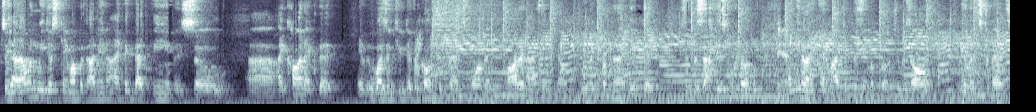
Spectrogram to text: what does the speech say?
So yeah, that one we just came up with. I mean, I think that theme is so uh, iconic that it, it, wasn't too difficult to transform it and modernize it. You know, moving from the 8-bit synthesized world. Yeah. And you know, and I took the same approach. It was all real instruments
